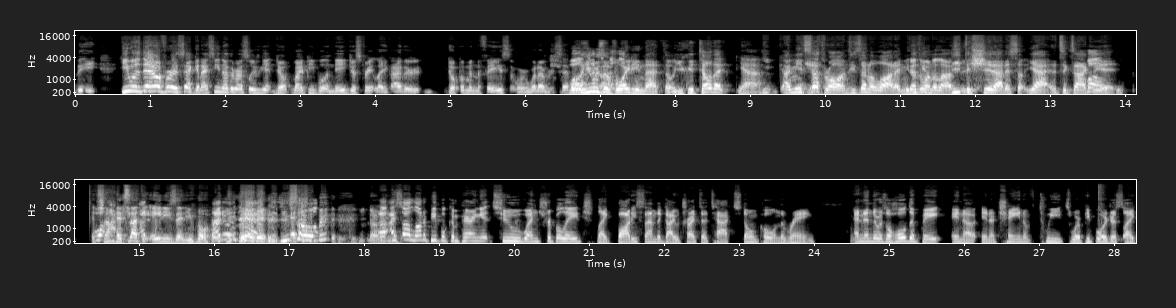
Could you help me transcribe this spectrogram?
the, he was down for a second. I've seen other wrestlers get jumped by people, and they just straight like either dope him in the face or whatever. Seth Well, he was Rollins- avoiding that though. You could tell that. yeah. He, I mean, Yeah. Seth Rollins, he's done a lot. I mean, doesn't could want a lawsuit, beat the shit yeah. out of some. Yeah, it's exactly Well, it. It's Well, not. It's not I- the '80s anymore. I don't- you And saw it's- it. Uh, I saw a lot of people comparing it to when Triple H like body slammed the guy who tried to attack Stone Cold in the ring. And then there was a whole debate in a in a chain of tweets where people were just like,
